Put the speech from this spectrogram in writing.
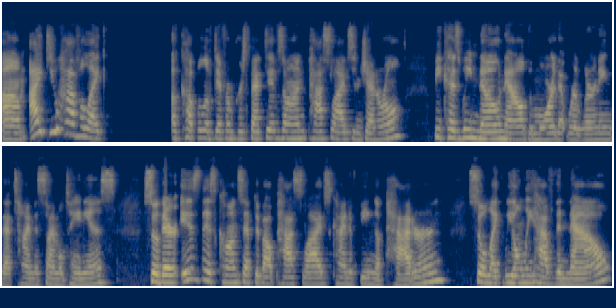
um, I do have a, like a couple of different perspectives on past lives in general, because we know now the more that we're learning that time is simultaneous. So there is this concept about past lives kind of being a pattern. So like we only have the now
